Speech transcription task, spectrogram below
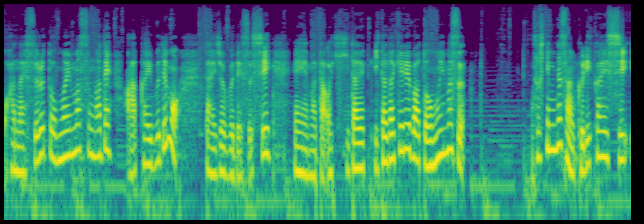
お話しすると思いますので、アーカイブでも大丈夫ですし、えー、またお聞きいただければと思います。そして皆さん繰り返し、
